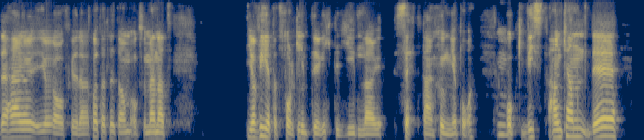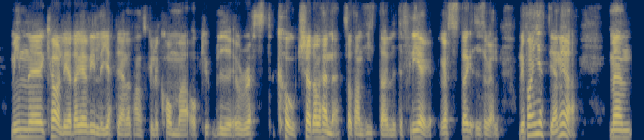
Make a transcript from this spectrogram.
det här har jag och Frida pratat lite om också, men att jag vet att folk inte riktigt gillar sättet han sjunger på. Mm. Och visst, han kan, det, min eh, körledare ville jättegärna att han skulle komma och bli röstcoachad av henne så att han hittar lite fler röster i sig själv. Och det får han jättegärna göra. Men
